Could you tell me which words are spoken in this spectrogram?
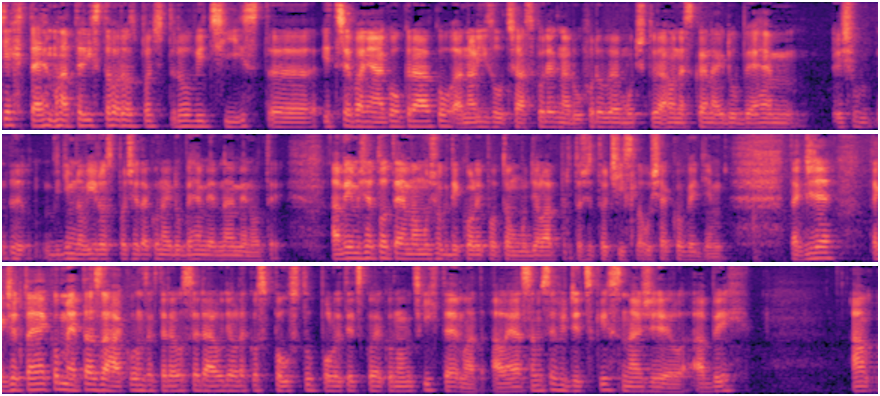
těch témat, který z toho rozpočtu vyčíst, eh, i třeba nějakou krátkou analýzou, třeba schodek na důchodovém účtu, já ho dneska najdu během když vidím nový rozpočet, jako najdu během jedné minuty. A vím, že to téma můžu kdykoliv potom udělat, protože to číslo už jako vidím. Takže, takže to je jako meta zákon, za kterého se dá udělat jako spoustu politicko-ekonomických témat, ale já jsem se vždycky snažil, abych a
